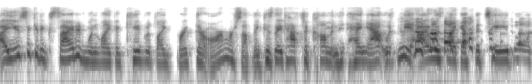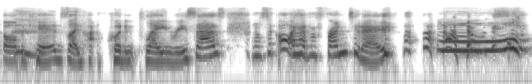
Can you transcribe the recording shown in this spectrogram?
I used to get excited when like a kid would like break their arm or something because they'd have to come and hang out with me. I was like at the table with all the kids, like couldn't play in recess, and I was like, oh, I have a friend today. Oh.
